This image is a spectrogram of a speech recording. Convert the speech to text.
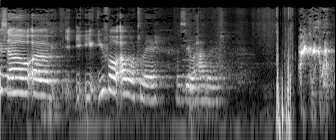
Okay, so um, you thought I'll watch me and see what happens.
